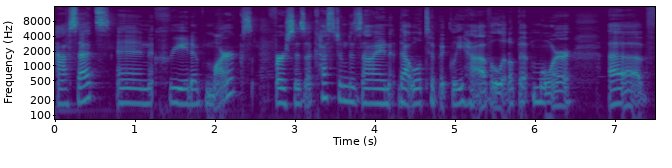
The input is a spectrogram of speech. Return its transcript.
assets and creative marks versus a custom design that will typically have a little bit more of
